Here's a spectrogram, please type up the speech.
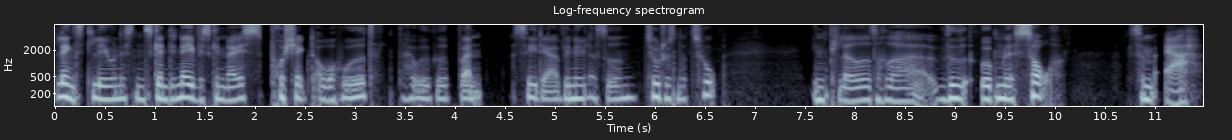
længst levende sådan, skandinaviske noise-projekt overhovedet, der har udgivet bånd og CD'er og vinyler siden 2002. En plade, der hedder Hvid Åbne Sår, som er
